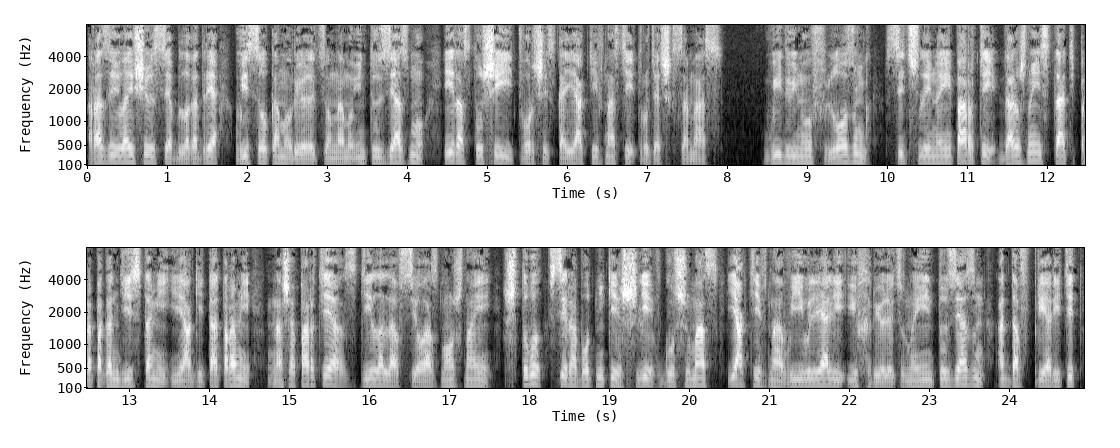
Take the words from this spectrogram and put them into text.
развивающегося благодаря высокому революционному энтузиазму и растущей творческой активности трудящихся масс. Выдвинув лозунг «Все члены партии должны стать пропагандистами и агитаторами», наша партия сделала все возможное, чтобы все работники шли в Гошумас и активно выявляли их революционный энтузиазм, отдав приоритет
